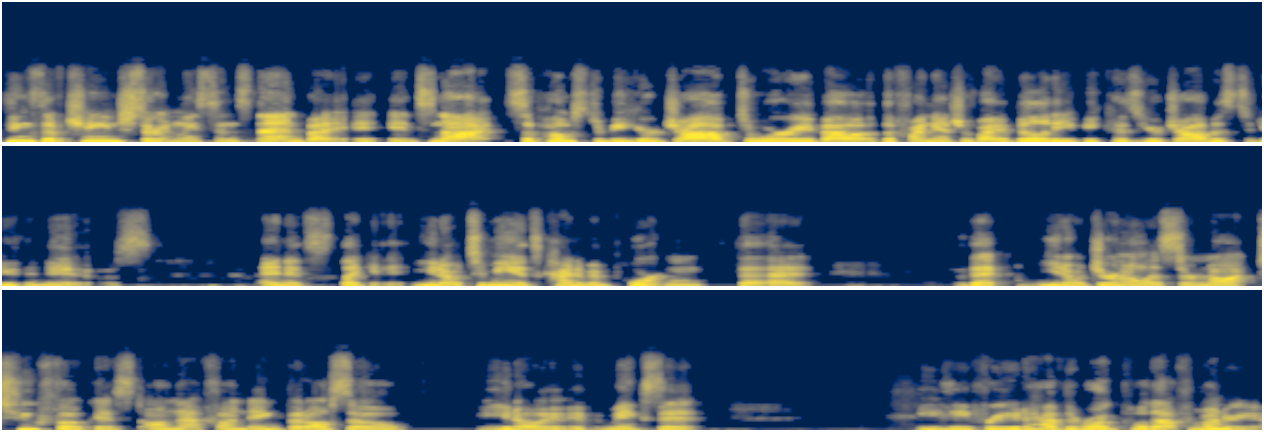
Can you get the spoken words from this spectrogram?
things have changed certainly since then but it's not supposed to be your job to worry about the financial viability because your job is to do the news. And it's like you know to me it's kind of important that that you know journalists are not too focused on that funding but also you know it, it makes it easy for you to have the rug pulled out from under you.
